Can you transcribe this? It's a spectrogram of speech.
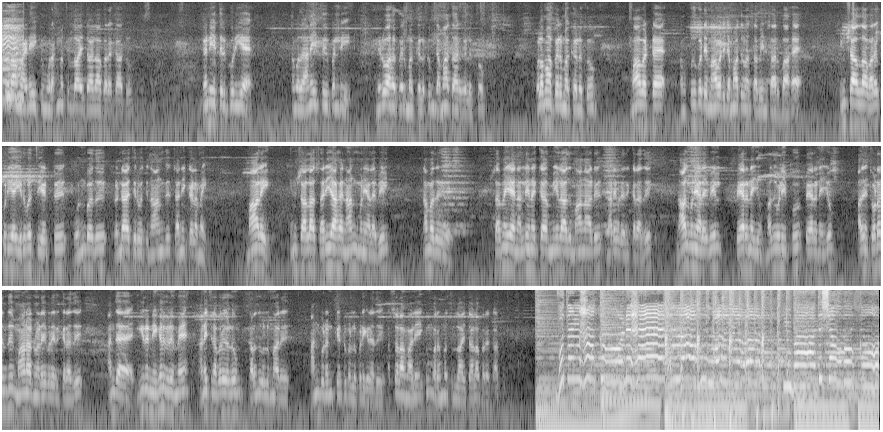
அஸ்லாம் கண்ணியத்திற்குரிய நமது அனைத்து பள்ளி நிர்வாக பெருமக்களுக்கும் ஜமாத்தார்களுக்கும் குலமா பெருமக்களுக்கும் மாவட்ட நம் புதுக்கோட்டை மாவட்ட ஜமாத்துல்மா சபையின் சார்பாக இன்ஷா அல்லா வரக்கூடிய இருபத்தி எட்டு ஒன்பது ரெண்டாயிரத்தி இருபத்தி நான்கு சனிக்கிழமை மாலை இன்ஷா இன்ஷால்லா சரியாக நான்கு மணி அளவில் நமது சமய நல்லிணக்க மீளாது மாநாடு நடைபெற இருக்கிறது நாலு மணி அளவில் பேரணையும் மது ஒழிப்பு பேரணையும் அதனைத் தொடர்ந்து மாநாடு நடைபெற இருக்கிறது அந்த இரு நிகழ்விலுமே அனைத்து நபர்களும் கலந்து கொள்ளுமாறு அன்புடன் கேட்டுக்கொள்ளப்படுகிறது அஸ்ஸலாமு அலைக்கும் வரமத்துல்லாஹி தாலா பரகாத்து वो तन्हा कौन है अल्लाह हू अल्लाह बादशाह वो कौन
